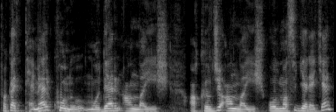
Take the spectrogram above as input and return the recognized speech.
Fakat temel konu modern anlayış, akılcı anlayış olması gereken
